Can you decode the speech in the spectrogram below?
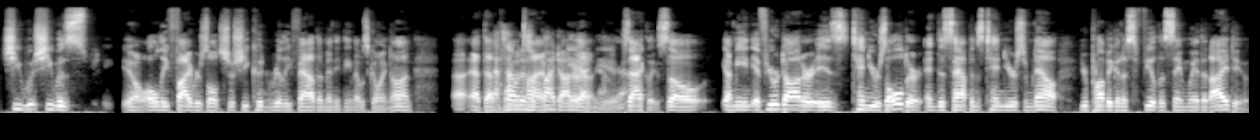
she was she was you know only five years old, so she couldn't really fathom anything that was going on uh, at that That's point how in it is with my daughter yeah, right now, yeah. Exactly. So I mean, if your daughter is 10 years older and this happens 10 years from now, you're probably going to feel the same way that I do.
